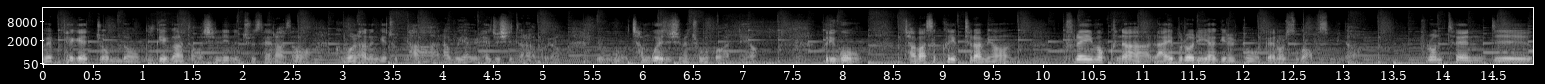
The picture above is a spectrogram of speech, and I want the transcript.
Webpack에 좀 더 무게가 더 실리는 추세라서 그걸 하는 게 좋다라고 이야기를 해주시더라고요. 요거 참고해 주시면 좋을 것 같네요. 그리고 JavaScript라면 framework나 라이브러리 이야기를 또 빼놓을 수가 없습니다. front-end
